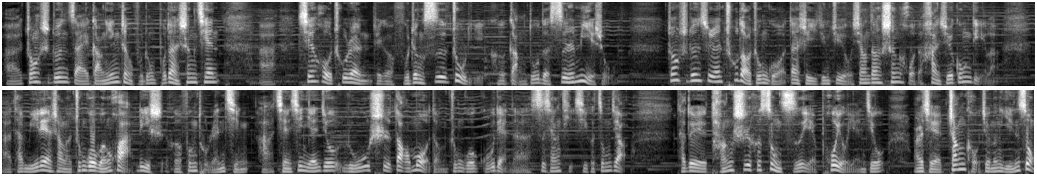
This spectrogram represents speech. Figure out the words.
啊，庄士敦在港英政府中不断升迁，啊，先后出任这个辅政司助理和港督的私人秘书。庄士敦虽然初到中国，但是已经具有相当深厚的汉学功底了。啊，他迷恋上了中国文化、历史和风土人情，啊，潜心研究儒释道墨等中国古典的思想体系和宗教。他对唐诗和宋词也颇有研究，而且张口就能吟诵。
